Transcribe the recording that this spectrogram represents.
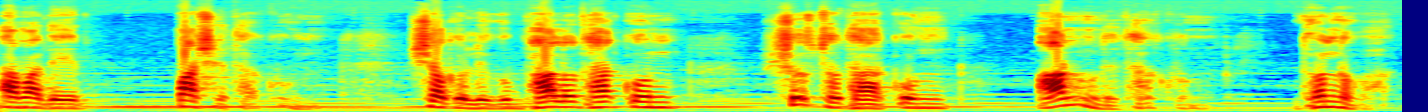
আমাদের পাশে থাকুন। সকলে খুব ভালো থাকুন সুস্থ থাকুন আনন্দে থাকুন। ধন্যবাদ।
